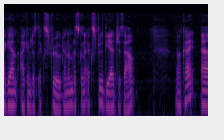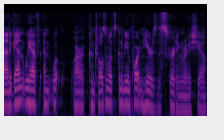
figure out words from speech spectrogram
again, I can just extrude. And I'm just going to extrude the edges out. Okay, and again, we have and our controls, and what's going to be important here is the skirting ratio.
